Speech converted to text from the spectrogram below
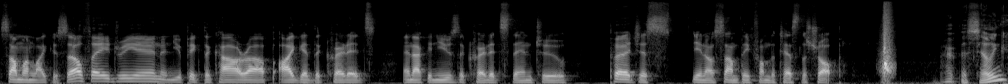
someone like yourself, Adrian, and you pick the car up. I get the credits, and I can use the credits then to purchase you know something from the Tesla shop. I hope they're selling.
